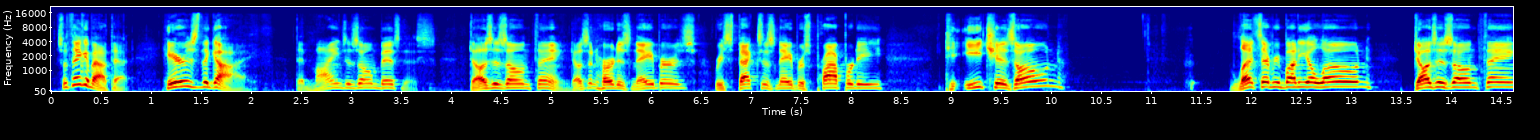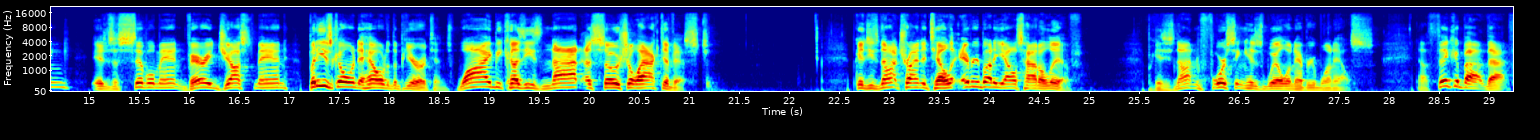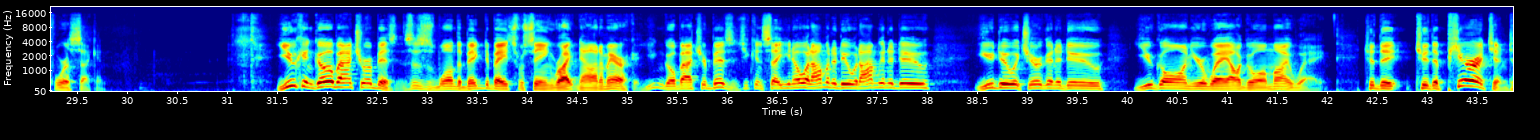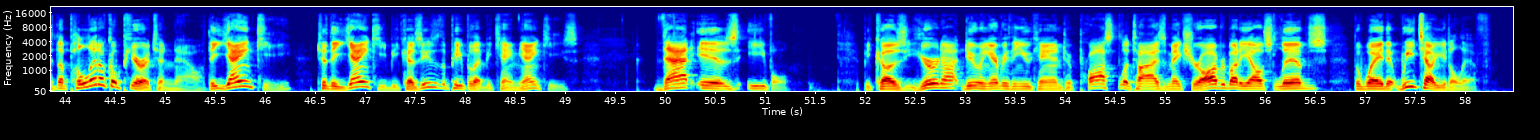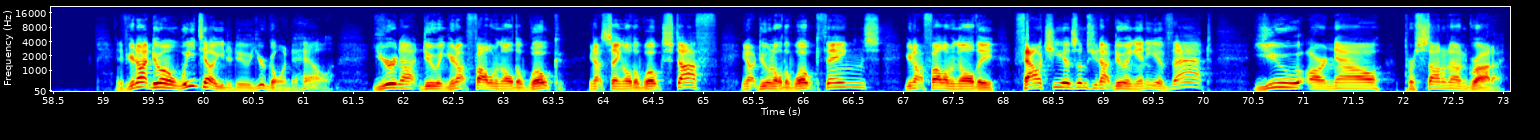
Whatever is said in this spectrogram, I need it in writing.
So think about that. Here's the guy that minds his own business, does his own thing, doesn't hurt his neighbors, respects his neighbor's property, to each his own, lets everybody alone, does his own thing, is a civil man, very just man, but he's going to hell to the Puritans. Why? Because he's not a social activist. Because he's not trying to tell everybody else how to live. Because he's not enforcing his will on everyone else. Now, think about that for a second. You can go about your business. This is one of the big debates we're seeing right now in America. You can go about your business. You can say, you know what, I'm going to do what I'm going to do. You do what you're going to do. You go on your way, I'll go on my way. To the to the Puritan, to the political Puritan now, the Yankee, to the Yankee, because these are the people that became Yankees, that is evil. Because you're not doing everything you can to proselytize and make sure everybody else lives the way that we tell you to live. And if you're not doing what we tell you to do, you're going to hell. You're not doing, you're not following all the woke, you're not saying all the woke stuff. You're not doing all the woke things. You're not following all the Fauciisms. You're not doing any of that. You are now persona non grata.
